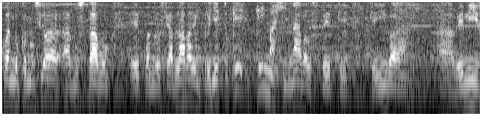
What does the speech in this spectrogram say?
cuando conoció a, Gustavo, cuando se hablaba del proyecto? ¿Qué, imaginaba usted que, que iba a venir?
